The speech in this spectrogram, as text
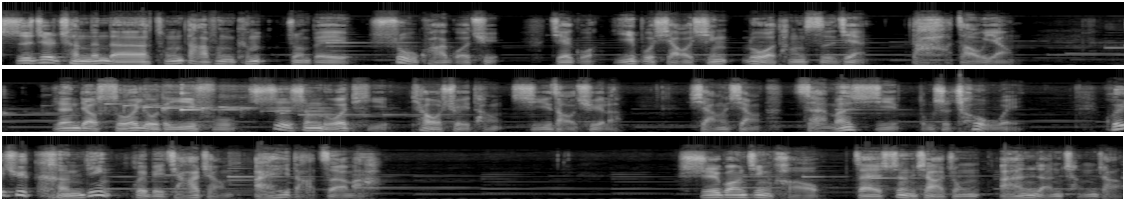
使劲逞能的从大粪坑准备竖跨过去，结果一不小心落汤四溅，大遭殃。扔掉所有的衣服，赤身裸体跳水塘洗澡去了。想想怎么洗都是臭味，回去肯定会被家长挨打责骂。时光静好，在盛夏中安然成长。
